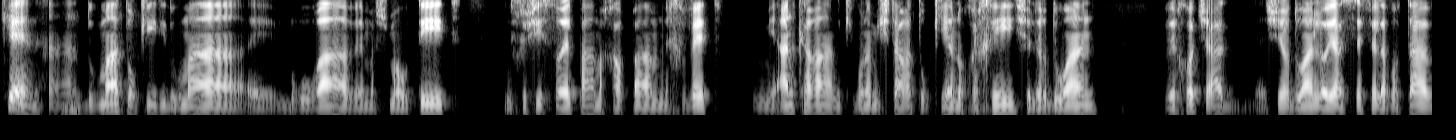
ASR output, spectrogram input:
כן, הדוגמה הטורקית היא דוגמה אה, ברורה ומשמעותית. אני חושב שישראל פעם אחר פעם נחווית מאנקרה, מכיוון המשטר הטורקי הנוכחי של ארדואן, ויכול להיות שעד שארדואן לא יאסף אל אבותיו,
